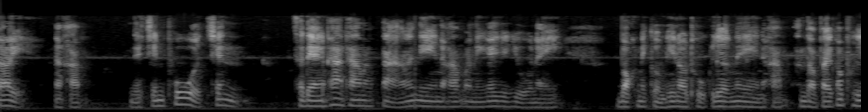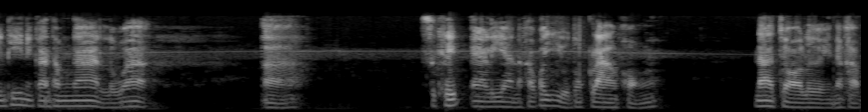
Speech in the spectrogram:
ย่อยๆนะครับอย่างเช่นพูด เช่น แสดงท่าทางต่างๆ นั่นเองนะครับ อันนี้ก็จะอยู่ในบล็อกในกลุ่มที่เราถูกเลือกนั่นเองนะครับ อันต่อไปก็พื้นที่ในการทำงานหรือว่าสคริปต์แอเรียนะครับ ก็อยู่ตรงกลางของ หน้าจอเลยนะครับ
